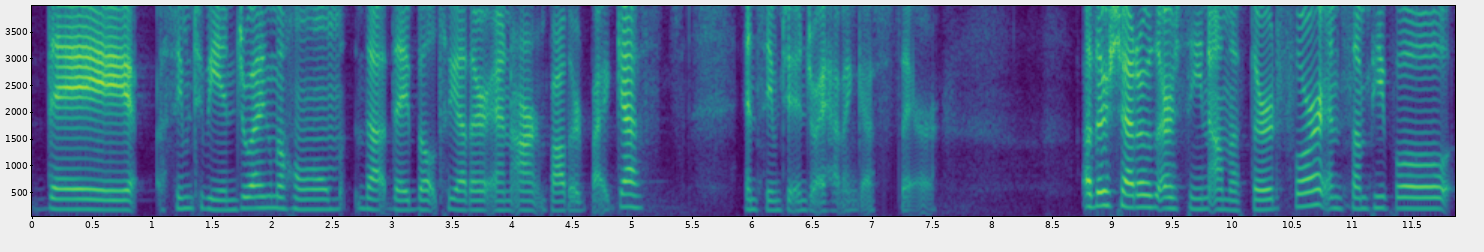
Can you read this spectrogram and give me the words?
they seem to be enjoying the home that they built together and aren't bothered by guests and seem to enjoy having guests there. Other shadows are seen on the third floor and some people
